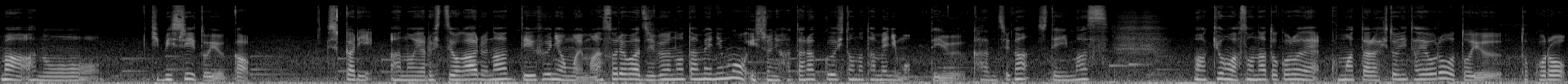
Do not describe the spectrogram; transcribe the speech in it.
まああの厳しいというかしっかりあのやる必要があるなっていうふうに思います。それは自分のためにも一緒に働く人のためにもっていう感じがしています。まあ、今日はそんなところで困ったら人に頼ろうというところ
